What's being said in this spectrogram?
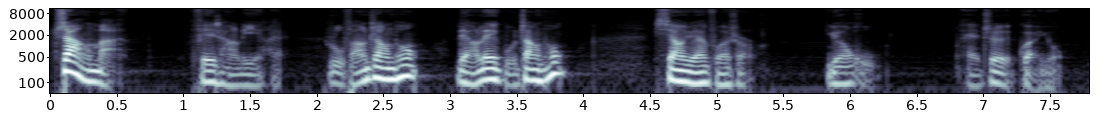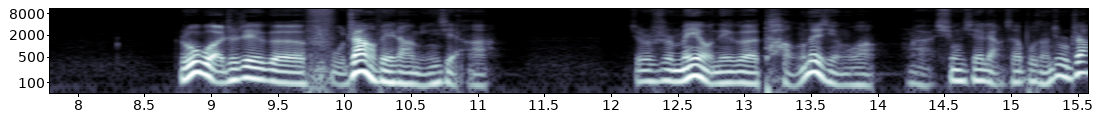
胀满非常厉害，乳房胀痛，两肋骨胀痛，香橼佛手、圆弧，哎，这管用。如果是这个腹胀非常明显啊，就是没有那个疼的情况。啊，胸胁两侧不疼就是胀，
